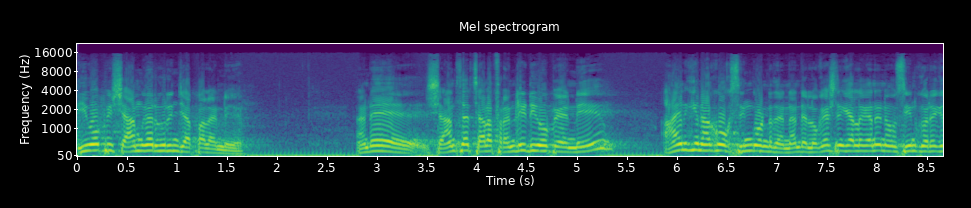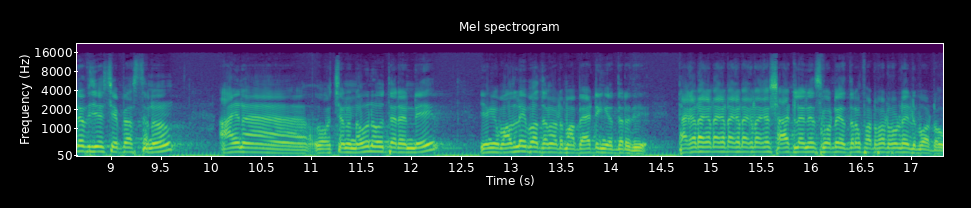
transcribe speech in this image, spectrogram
డిఓపి శ్యామ్ గారి గురించి చెప్పాలండి. అంటే శ్యామ్ సార్ చాలా ఫ్రెండ్లీ డిఓపి అండి. ఆయనకి నాకు ఒక సింగ్ ఉండదండి. అంటే లొకేషన్కి వెళ్ళగానే నేను సీన్ కొరియోగ్రఫీ చేసి చెప్పేస్తాను. ఆయన ఒక చిన్న నవ్వు నవ్వుతారండి. ఇంక మొదలైపోద్ది మా బ్యాటింగ్ ఇద్దరిది. టగడగడగడగడగ షాట్లు అనేసుకోవడం ఇద్దరం ఫటఫట వెళ్ళిపోవటం.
